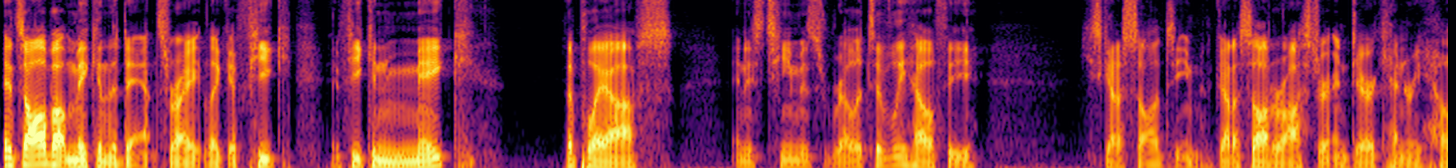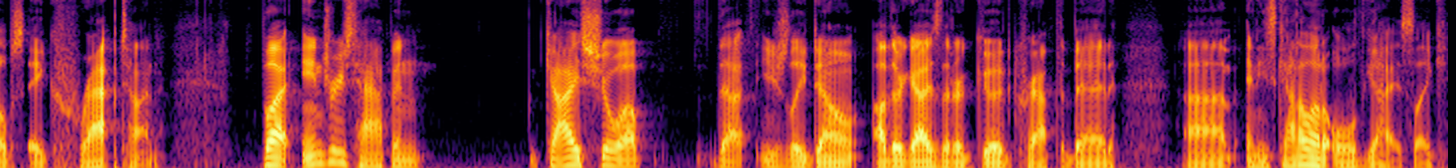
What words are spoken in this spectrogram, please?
it's all about making the dance, right? Like if he if he can make the playoffs and his team is relatively healthy, he's got a solid team, got a solid roster, and Derrick Henry helps a crap ton. But injuries happen. Guys show up that usually don't. Other guys that are good crap the bed. Um, and he's got a lot of old guys. Like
